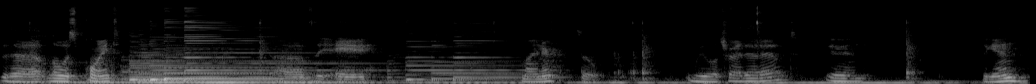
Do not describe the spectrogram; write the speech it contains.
the lowest point of the A minor. So we will try that out, and again,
